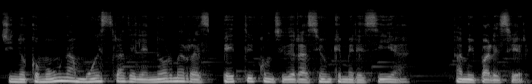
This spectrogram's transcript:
sino como una muestra del enorme respeto y consideración que merecía, a mi parecer,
